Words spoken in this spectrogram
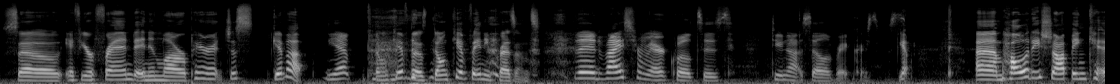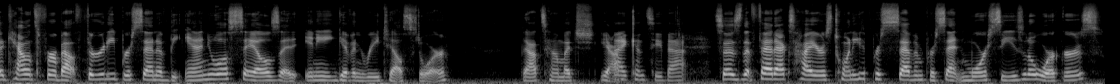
So if you're a friend, an in law, or parent, just give up. Yep. Don't give those. don't give any presents. The advice from Air Quotes is do not celebrate Christmas. Yep. Um, holiday shopping ca- accounts for about thirty percent of the annual sales at any given retail store. That's how much. Yeah. I can see that. It says that FedEx hires twenty-seven percent more seasonal workers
